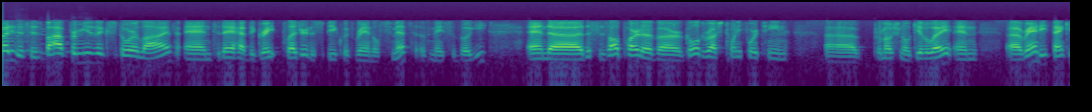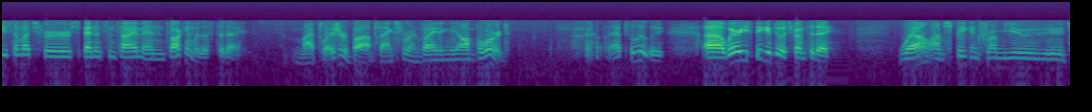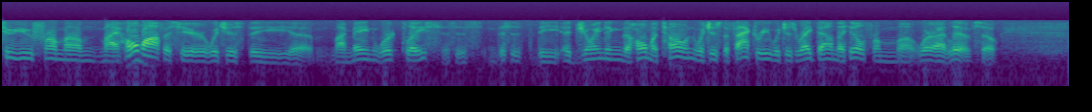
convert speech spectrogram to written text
everybody. This is Bob from Music Store Live, and today I have the great pleasure to speak with Randall Smith of Mesa Boogie. And uh, this is all part of our Gold Rush 2014 uh, promotional giveaway. And uh, Randy, thank you so much for spending some time and talking with us today. My pleasure, Bob. Thanks for inviting me on board. Absolutely. Uh, where are you speaking to us from today? Well, I'm speaking from you to you from um, my home office here, which is the uh, my main workplace. This is this is the adjoining the home of Tone, which is the factory, which is right down the hill from uh, where I live. So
